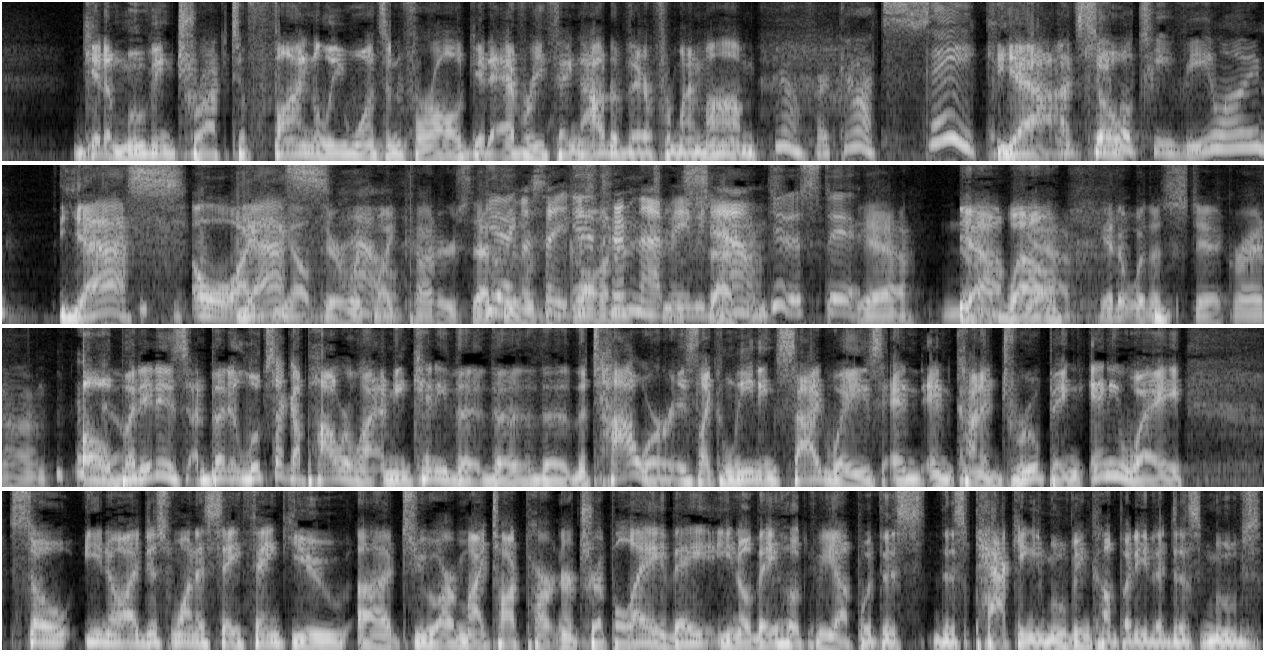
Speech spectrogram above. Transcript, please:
get a moving truck to finally once and for all get everything out of there for my mom. No, for God's sake. Yeah. A so cable TV line? Yes. Oh, I'd yes. be out there with Wow. my cutters. That Yeah, thing I would was gonna be say, just gone trim in that two baby down. seconds. Get a stick. Yeah. Yeah, well- yeah. hit it with a stick right on. Oh, but it is. But it looks like a power line. I mean, Kenny, the the the the tower is like leaning sideways and and kind of drooping. Anyway, so you know, I just want to say thank you uh, to our My Talk partner AAA. They you know they hooked me up with this this packing and moving company that just moves,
